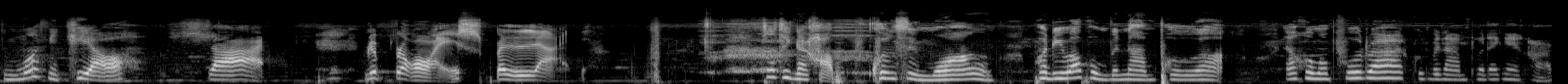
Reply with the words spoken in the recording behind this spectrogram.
สีม่วงสีเขียวใช่เรียบร้อยไปเลยโทษทีนะครับ คุณสีม่วง พอดีว่าผมเป็นนายอำเภอแล้วคุณมาพูดว่าคุณเป็นนายอำเภอได้ไงครับ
